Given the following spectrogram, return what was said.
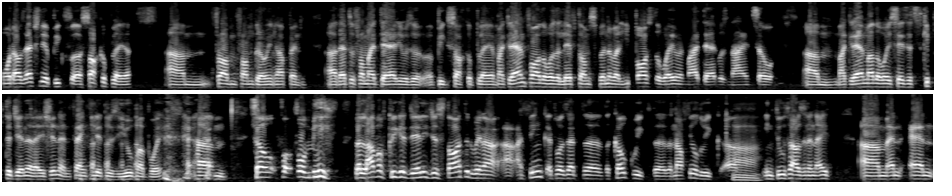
I was actually a big uh, soccer player um, from from growing up, and Uh, that was from my dad. He was a, a, big soccer player. My grandfather was a left arm spinner, but he passed away when my dad was nine. So um, my grandmother always says it skipped a generation, and thankfully it was you, my boy. Um, so for, for me, the love of cricket really just started when I, I think it was at the, the Coke Week, the, the Nuffield Week uh, ah. in 2008. Um, and, and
